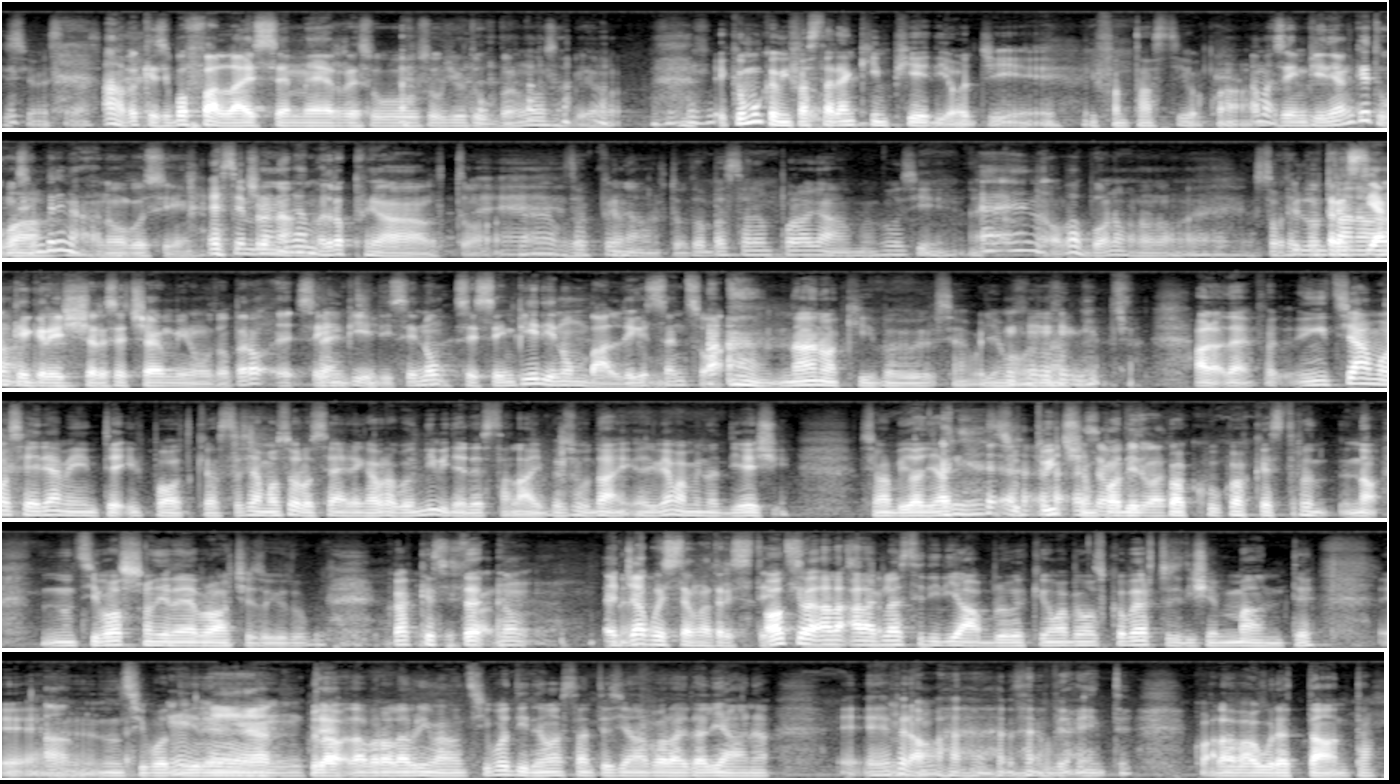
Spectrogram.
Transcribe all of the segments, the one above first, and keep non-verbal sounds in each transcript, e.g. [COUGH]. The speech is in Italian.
cosa. Ah, perché si può fare la SMR su, su YouTube, non lo sapevo. [LAUGHS] E comunque mi fa stare anche in piedi oggi il fantastico qua. Ah, ma sei in piedi anche tu, Qua. sembri nano così. Eh, sembra la nano. gamba troppo in alto. Eh, Eh, troppo in alto, devo abbassare un po' la gamba, così. ecco. Eh, no, vabbè, no, no, no. eh, potresti lontano anche anche. Crescere se c'è un minuto, però eh, sei in Senti. piedi. Se, non- se sei in piedi non balli, che senso ha? [CLEARS THROAT] Nano a chi se vogliamo [LAUGHS] cioè. Allora, dai, iniziamo seriamente il podcast. Siamo solo seri, però condividete sta live su, dai, arriviamo almeno a 10. Siamo abituati a- [LAUGHS] su Twitch un po' di abituati. qualche, qualche stron- No, non si possono dire le parolacce su YouTube. Qualche Non ste- fa- non- eh, già questa è una tristezza. Occhio alla, alla classe di Diablo, perché come abbiamo scoperto si dice mante, eh, non si può Mm, dire ante. quella- la parola prima, non si può dire nonostante sia una parola italiana, Eh, eh, però Mhm. [LAUGHS] ovviamente qua la paura è tanta.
